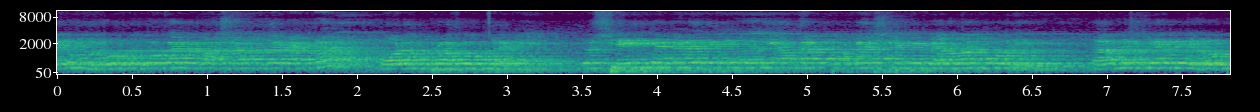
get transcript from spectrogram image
এবং রোগ পোকার বাসা বাঁধার একটা বড় প্রকোপ থাকে তো সেই জায়গাটা থেকে যদি আমরা পটাশটাকে ব্যবহার করি তাহলে কি হবে রোগ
